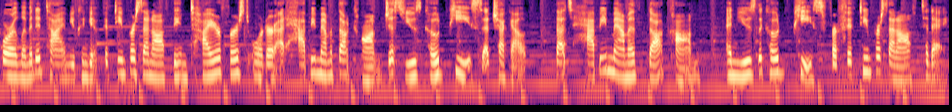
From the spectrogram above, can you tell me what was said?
For a limited time, you can get 15% off the entire first order at happymammoth.com. Just use code PEACE at checkout. That's happymammoth.com and use the code PEACE for 15% off today.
